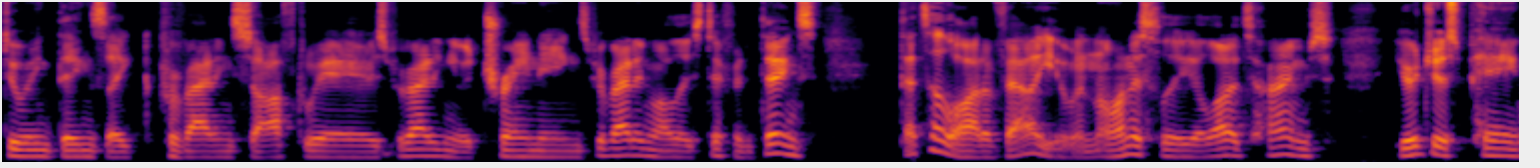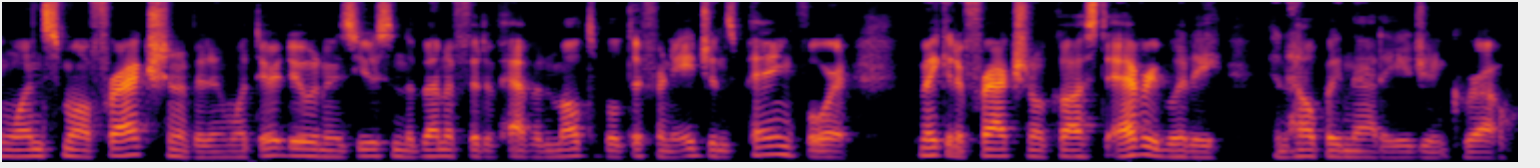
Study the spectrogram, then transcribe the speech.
doing things like providing softwares, providing you with trainings, providing all these different things, that's a lot of value. And honestly, a lot of times you're just paying one small fraction of it. And what they're doing is using the benefit of having multiple different agents paying for it make it a fractional cost to everybody and helping that agent grow.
